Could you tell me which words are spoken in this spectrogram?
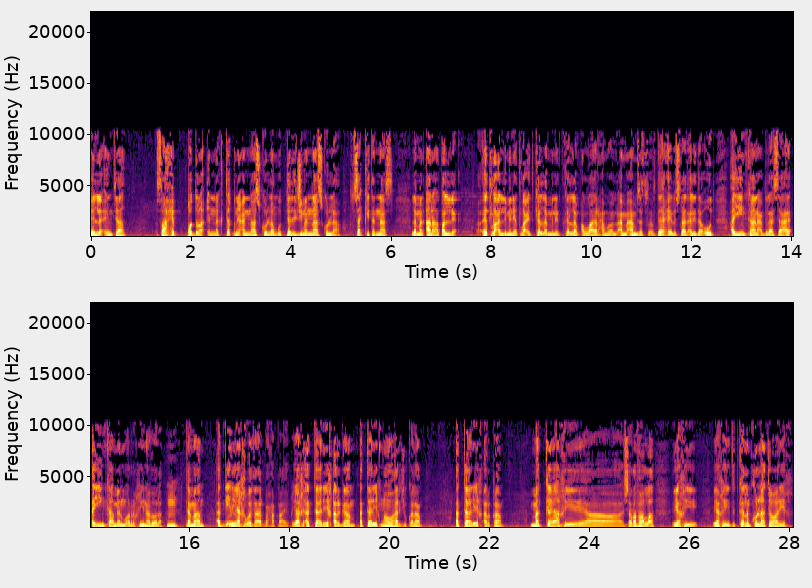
إلا أنت صاحب قدرة إنك تقنع الناس كلهم وتلجم الناس كلها وتسكت الناس. لما أنا أطلع يطلع اللي من يطلع يتكلم من يتكلم. الله يرحمه العم حمزة فتاحي الأستاذ علي داود ايا كان عبد الله الساعي ايا كان من المؤرخين هذولا. تمام؟ اديني يا أخي وثائق وحقائق. يا أخي التاريخ أرقام. التاريخ ما هو هرج وكلام. التاريخ أرقام. مكة يا أخي آه، شرفها الله. يا أخي يا أخي تتكلم كلها تواريخ.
